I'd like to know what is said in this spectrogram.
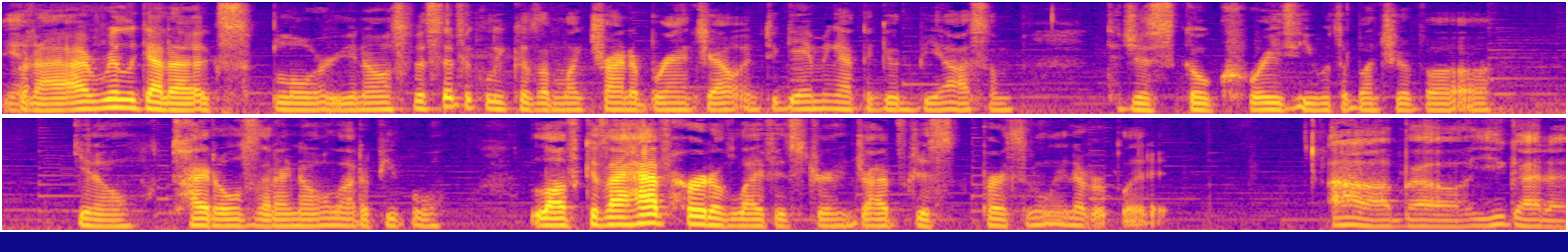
Yeah. but I, I really gotta explore you know specifically because i'm like trying to branch out into gaming i think it would be awesome to just go crazy with a bunch of uh you know titles that i know a lot of people love because i have heard of life is strange i've just personally never played it Ah, bro, you gotta.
